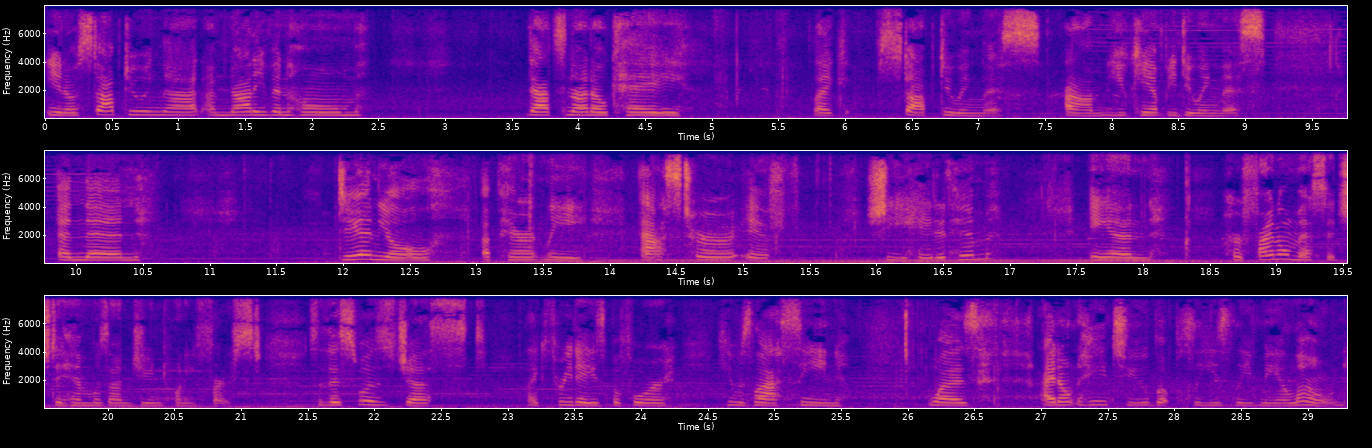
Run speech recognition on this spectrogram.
You know, stop doing that. I'm not even home. That's not okay. Like, stop doing this. Um, you can't be doing this. And then Daniel apparently asked her if she hated him, and her final message to him was on June 21st. So this was just like three days before he was last seen. Was I don't hate you, but please leave me alone.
